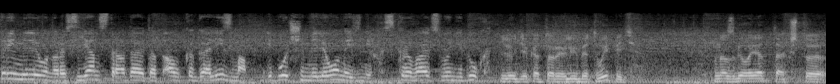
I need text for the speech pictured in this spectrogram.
Три миллиона россиян страдают от алкоголизма, и больше миллиона из них скрывают свой недуг. Люди, которые любят выпить, у нас говорят так, что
